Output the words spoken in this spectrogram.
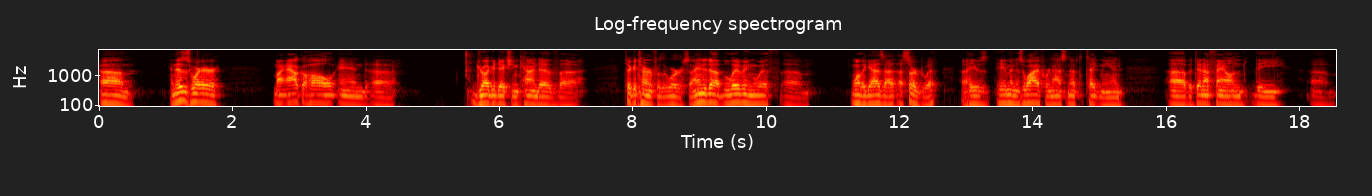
Um, and this is where my alcohol and uh, drug addiction kind of uh, took a turn for the worse. I ended up living with um, one of the guys I, I served with. Uh, he was him and his wife were nice enough to take me in, uh, but then I found the um,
